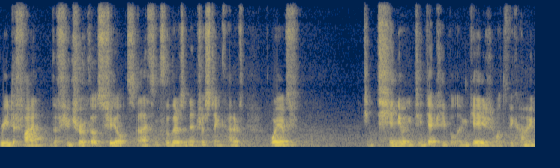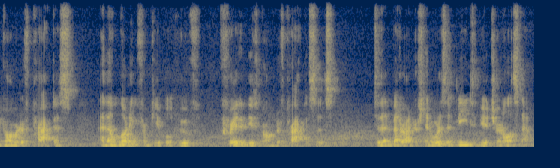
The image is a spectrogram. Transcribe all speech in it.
redefine the future of those fields. And I think so there's an interesting kind of way of continuing to get people engaged in what's becoming normative practice and then learning from people who've created these normative practices to then better understand what does it mean to be a journalist now?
